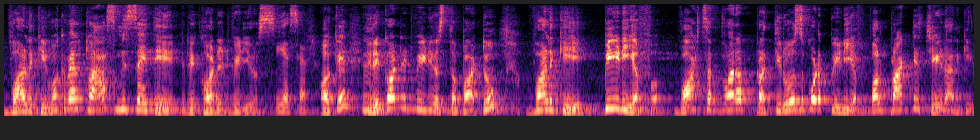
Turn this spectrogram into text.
వాళ్ళకి ఒకవేళ క్లాస్ మిస్ అయితే రికార్డెడ్ వీడియోస్. ఓకే? రికార్డెడ్ వీడియోస్తో పాటు వాళ్ళకి పీడిఎఫ్ వాట్సాప్ ద్వారా ప్రతిరోజు కూడా పీడిఎఫ్ వాళ్ళు ప్రాక్టీస్ చేయడానికి.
